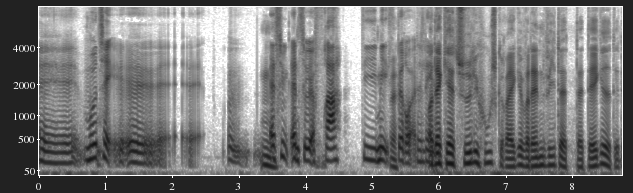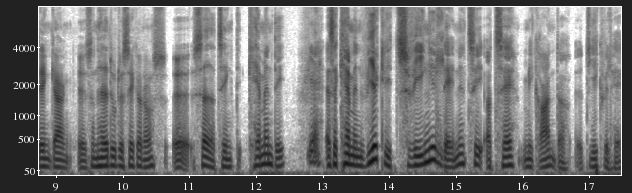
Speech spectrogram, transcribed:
øh, modtage øh, øh, mm. asylansøgere fra de mest ja. berørte lande. Og der kan jeg tydeligt huske, Rikke, hvordan vi, der, der dækkede det dengang, øh, sådan havde du det sikkert også, øh, sad og tænkte, kan man det? Ja. Altså kan man virkelig tvinge lande til at tage migranter, øh, de ikke vil have?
